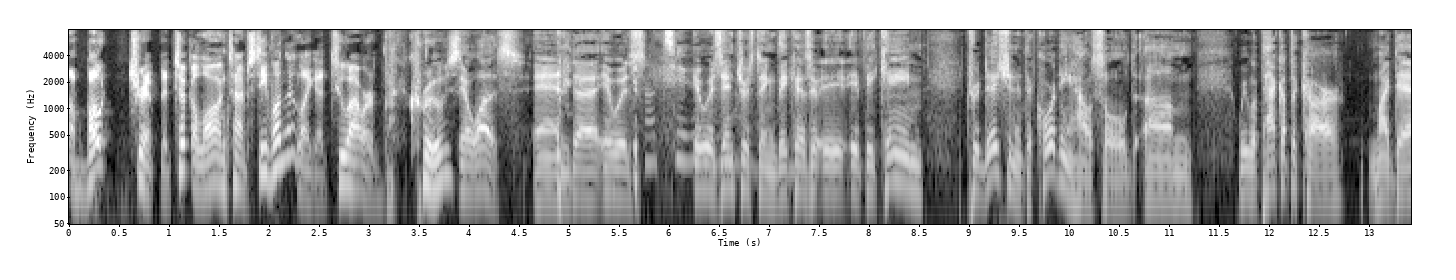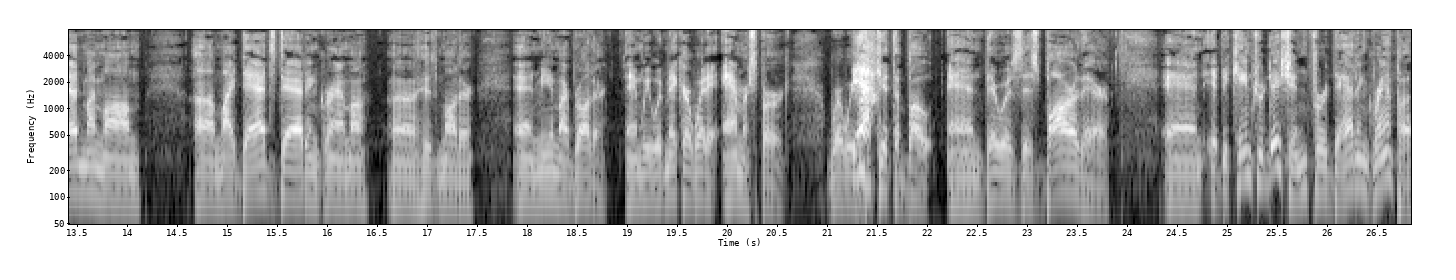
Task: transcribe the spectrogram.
a boat trip that took a long time. Steve, wasn't it like a two hour cruise? It was, and uh, it was Not too- it was interesting because it, it became tradition at the Courtney household. Um, we would pack up the car. My dad, my mom, uh, my dad's dad and grandma, uh, his mother, and me and my brother, and we would make our way to Amherstburg, where we Yeah. would get the boat. And there was this bar there. And it became tradition for dad and grandpa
